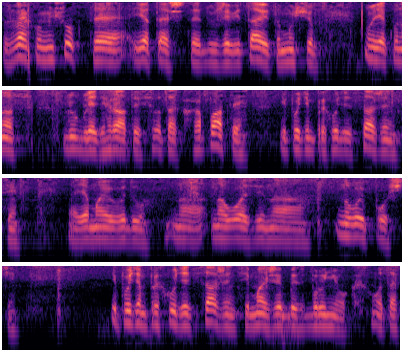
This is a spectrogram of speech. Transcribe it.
Зверху мішок, це я теж це дуже вітаю, тому що, ну, як у нас люблять гратись, отак хапати, і потім приходять саджанці. Я маю в виду на, на увазі на новій пошті. І потім приходять саджанці майже без бруньок. Отак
